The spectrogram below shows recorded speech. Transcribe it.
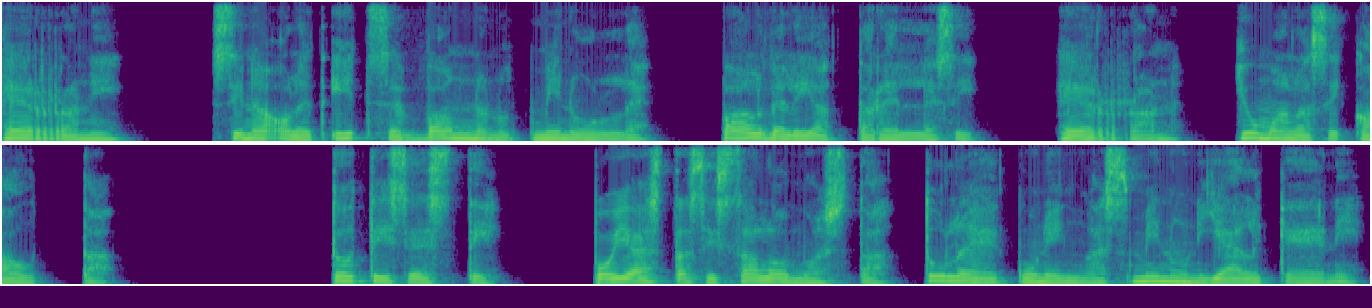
Herrani, sinä olet itse vannonut minulle, palvelijattarellesi, Herran, Jumalasi kautta. Totisesti, pojastasi Salomosta tulee kuningas minun jälkeeni,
